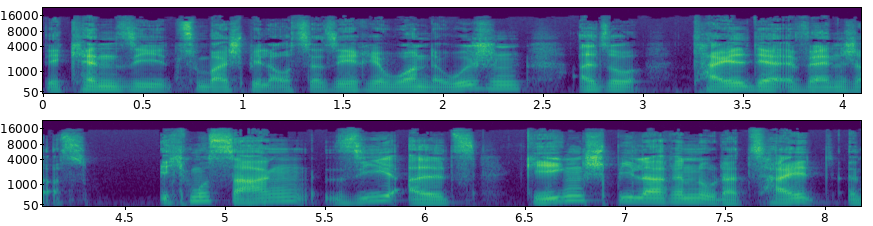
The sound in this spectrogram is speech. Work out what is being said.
wir kennen sie zum Beispiel aus der Serie Wonder Vision, also Teil der Avengers ich muss sagen, sie als Gegenspielerin oder Zeit, äh,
